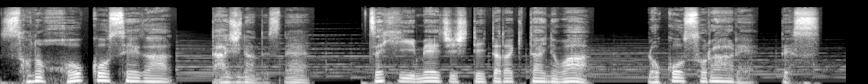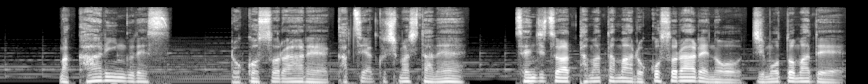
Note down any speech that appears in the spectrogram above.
その方向性が大事なんですね。ぜひイメージしていただきたいのはロコ・ソラーレです。まあ、カーリングです。ロコ・ソラーレ活躍しましたね。先日はたまたまロコ・ソラーレの地元まで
